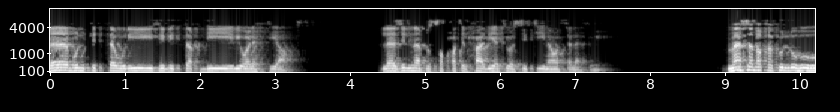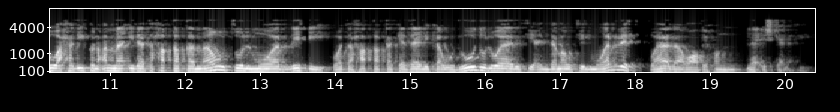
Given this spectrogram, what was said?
باب في التوريث بالتقدير والاحتياط. لا زلنا في الصفحة الحادية والستين والثلاثمائة. ما سبق كله هو حديث عما إذا تحقق موت المورث وتحقق كذلك وجود الوارث عند موت المورث وهذا واضح لا إشكال فيه.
